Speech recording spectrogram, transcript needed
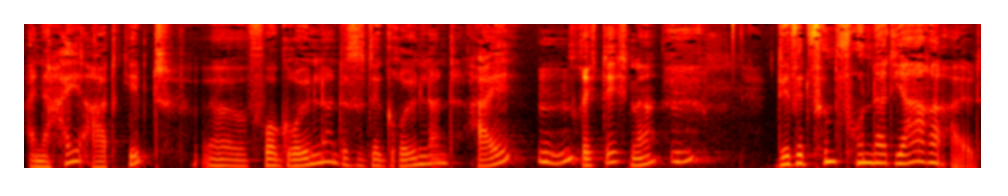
eine Haiart gibt äh, vor Grönland. Das ist der Grönland-Hai, mhm. richtig, ne? Mhm. Der wird 500 Jahre alt.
